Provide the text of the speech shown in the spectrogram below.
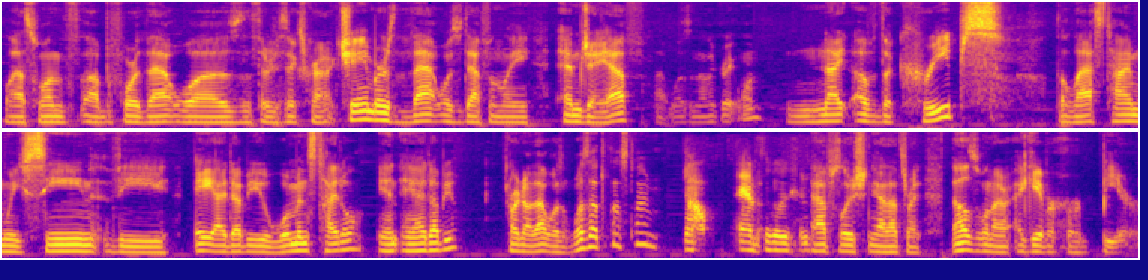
Last one uh, before that was the 36 Chronic Chambers. That was definitely MJF. That was another great one. Night of the Creeps. The last time we seen the AIW Women's Title in AIW. Or no, that wasn't. Was that the last time? No, Absolution. Absolution. Yeah, that's right. That was when I, I gave her her beer,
